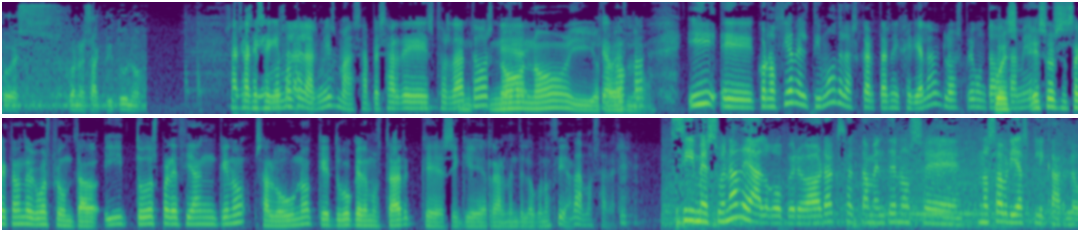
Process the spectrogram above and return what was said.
Pues con exactitud no. O sea, que, seguimos, en las mismas, a pesar de estos datos. No, no, y otra vez no. ¿Y eh, conocían el timo de las cartas nigerianas? ¿Lo has preguntado pues también? eso es exactamente lo que hemos preguntado. Y todos parecían que no, salvo uno que tuvo que demostrar que sí que realmente lo conocía. Vamos a ver. Sí, me suena de algo, pero ahora exactamente no sé, no sabría explicarlo.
